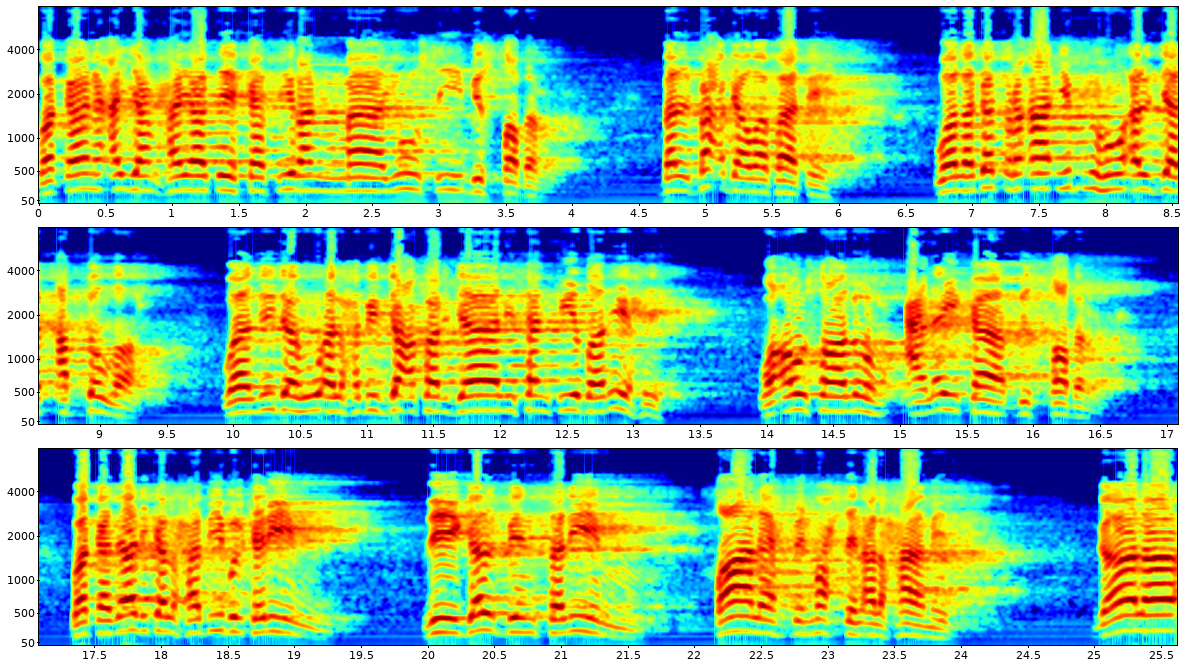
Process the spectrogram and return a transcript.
وكان أيام حياته كثيرا ما يوصي بالصبر بل بعد وفاته. ولقد رأى ابنه الجد عبد الله والده الحبيب جعفر جالسا في ضريحه وأوصى له عليك بالصبر. وكذلك الحبيب الكريم ذي قلب سليم صالح بن محسن الحامد. قال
